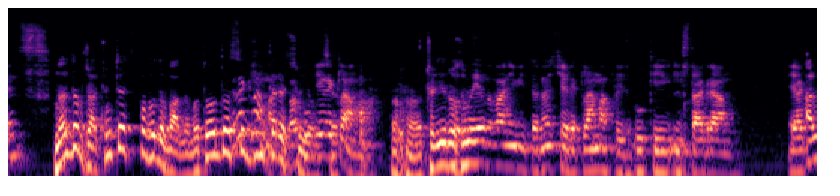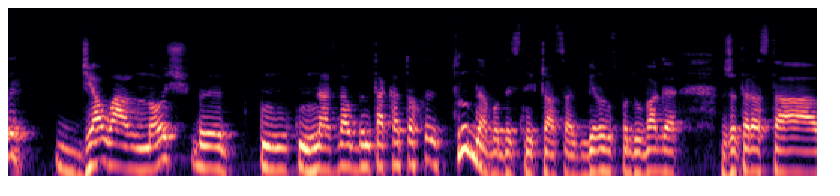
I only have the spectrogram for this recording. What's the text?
Więc No ale dobrze, a czym to jest spowodowane? Bo to dosyć reklama, chyba interesujące. reklama. Aha, czyli rozumiem, w internecie, reklama, Facebooki, Instagram. Jak, ale działalność y, nazwałbym taka trochę trudna w obecnych czasach, biorąc pod uwagę, że teraz ta,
